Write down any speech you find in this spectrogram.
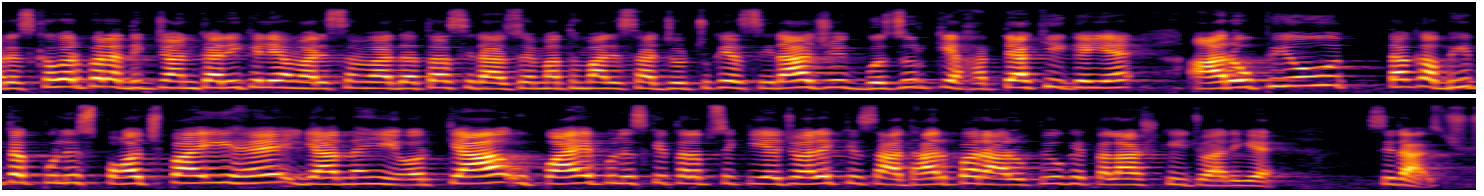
और इस खबर पर अधिक जानकारी के लिए हमारे संवाददाता सिराज अहमद हमारे साथ जुड़ चुके हैं। सिराज, एक बुज़ुर्ग की हत्या की गई है। आरोपियों तक अभी तक पुलिस पहुँच पाई है या नहीं? और क्या उपाय पुलिस की तरफ़ से किए जा रहे किस आधार पर आरोपियों की तलाश की जा रही है? सिराज।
